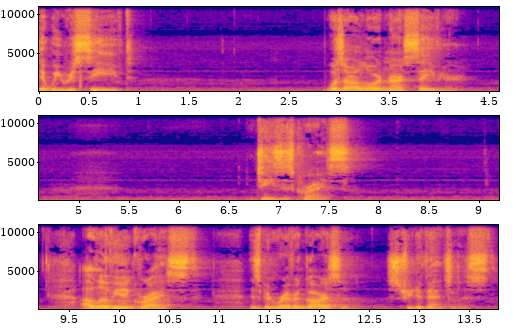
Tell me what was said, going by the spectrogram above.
that we received was our Lord and our Savior, Jesus Christ. I love you in Christ. This has been Reverend Garza, Street Evangelist.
